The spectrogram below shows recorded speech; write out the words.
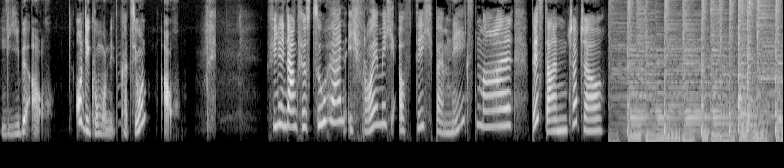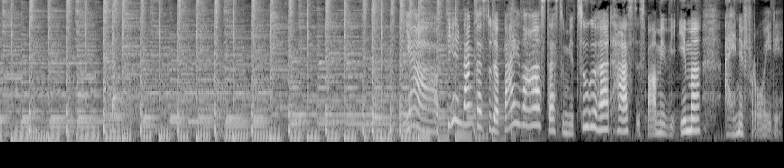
Liebe auch. Und die Kommunikation auch. Vielen Dank fürs Zuhören. Ich freue mich auf dich beim nächsten Mal. Bis dann. Ciao, ciao. Dass du dabei warst, dass du mir zugehört hast. Es war mir wie immer eine Freude.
